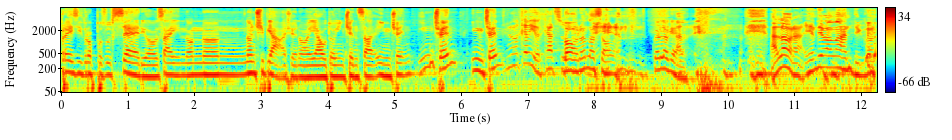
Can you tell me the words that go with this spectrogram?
presi troppo sul serio, sai, non, non- non ci piace noi auto incensa, incen, incen, incen? Non ho capito cazzo. Boh, non lo so. Quello che è. All- allora, e andiamo avanti con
